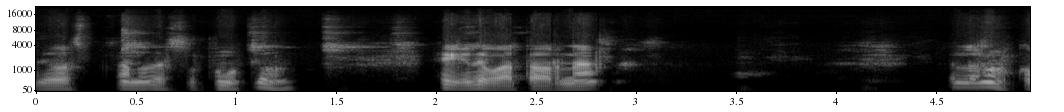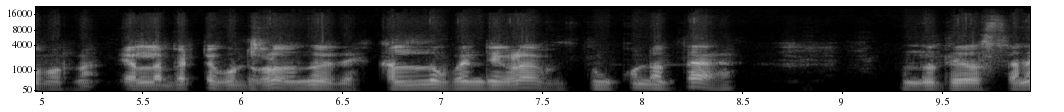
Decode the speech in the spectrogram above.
ದೇವಸ್ಥಾನದ ಸುತ್ತಮುತ್ತಲು ಹೇಗಿದೆ ವಾತಾವರಣ? ಎಲ್ಲ ನೋಡ್ಕೊಂಬರೋಣ ಎಲ್ಲ ಬೆಟ್ಟ ಗುಡ್ಡಗಳು ಒಂದು ಇದೆ. ಕಲ್ಲು ಬಂಡಿಗಳ ತುಂಬಿಕೊಂಡಂತ ಒಂದು ದೇವಸ್ಥಾನ.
